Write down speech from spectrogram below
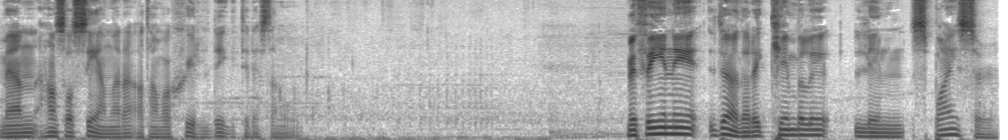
Men han sa senare att han var skyldig till dessa mord. Metheny dödade Kimberly Lynn Spicer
